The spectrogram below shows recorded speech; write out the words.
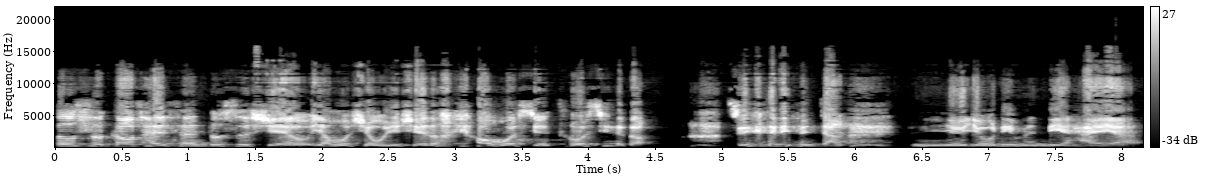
都是高材生，都是学要么学文学的，要么学哲学的，谁跟你们讲有有你们厉害呀？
